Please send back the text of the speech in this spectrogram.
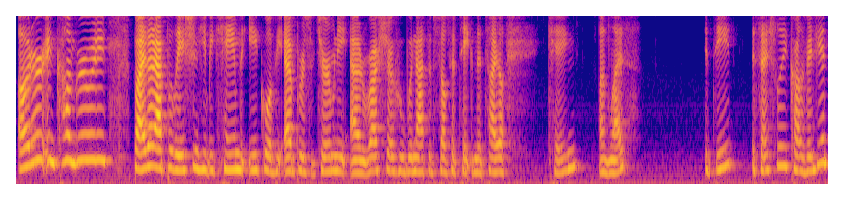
utter incongruity. By that appellation, he became the equal of the emperors of Germany and Russia, who would not themselves have taken the title king unless, indeed, essentially Carlovingian,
